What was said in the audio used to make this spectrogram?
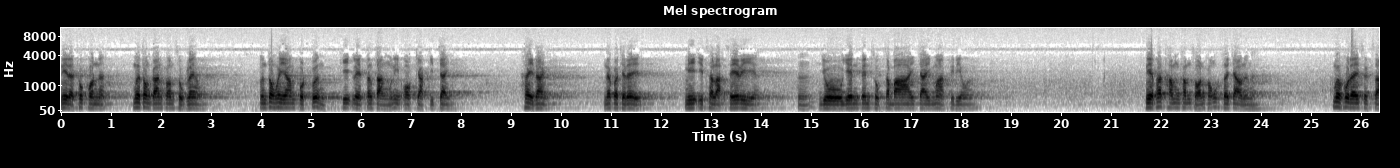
นี่แหละทุกคนนะเมื่อต้องการความสุขแล้ว มันต้องพยายามปลดเปลื้องกิเลสต่างๆมันนี่ออกจากจิตใจ ให้ได้ แล้วก็จะได้มีอิสระเสรีอยู่เย็นเป็นสุขสบายใจมากทีเดียว เนี่ยพระธรรมคำสอนของพระพุทธเจ้านั่นนะเมื่อผู้ใดศึกษา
